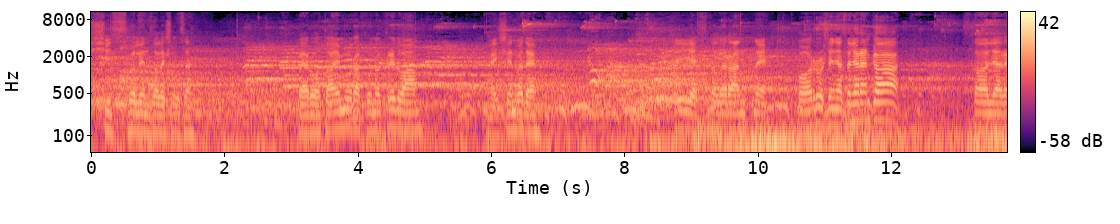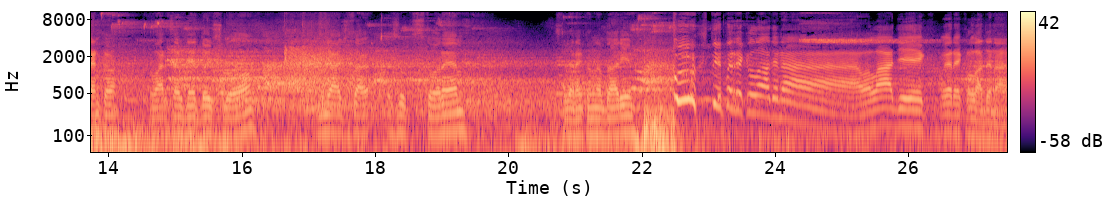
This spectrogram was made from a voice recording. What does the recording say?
Шість хвилин залишилося. Першого тайму рахунок 3-2. Гайшин веде. Є толерантне порушення Столяренко. Столяренко. Варцев не дійшло. М'яч за Жуксторем. Столяренко на вдарі. Ух ти перекладена! Владік перекладена.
